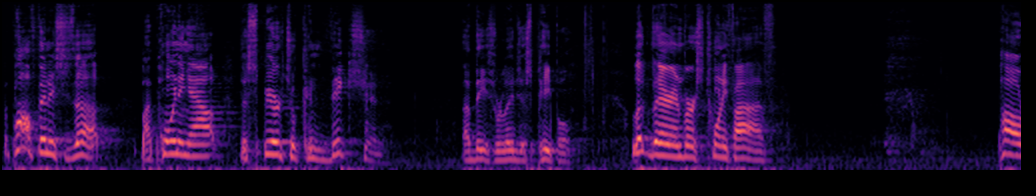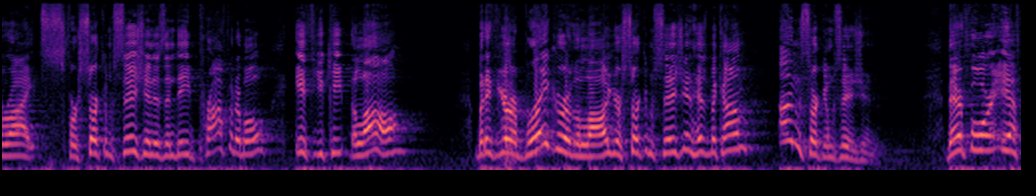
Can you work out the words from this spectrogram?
But Paul finishes up by pointing out the spiritual conviction of these religious people. Look there in verse 25. Paul writes, For circumcision is indeed profitable if you keep the law, but if you're a breaker of the law, your circumcision has become uncircumcision. Therefore, if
